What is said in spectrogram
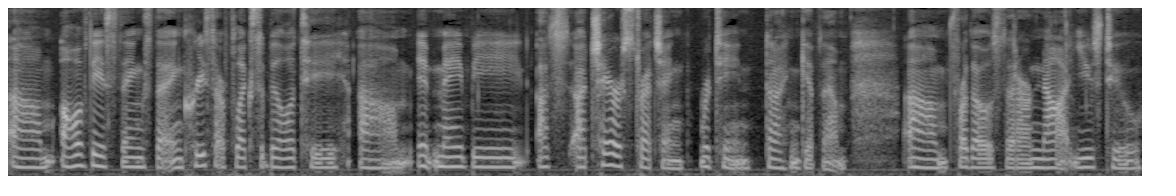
Um, all of these things that increase our flexibility. Um, it may be a, a, chair stretching routine that I can give them um, for those that are not used to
